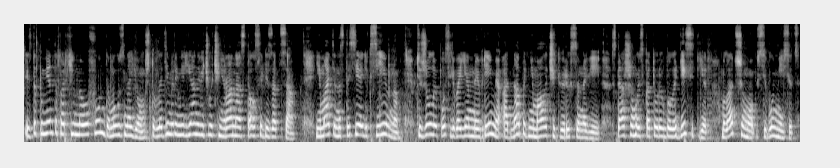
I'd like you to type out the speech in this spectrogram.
Из документов архивного фонда мы узнаем, что Владимир Емельянович очень рано остался без отца. И мать Анастасия Алексеевна в тяжелое послевоенное время одна поднимала четверых сыновей, старшему из которых было 10 лет, младшему всего месяц.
